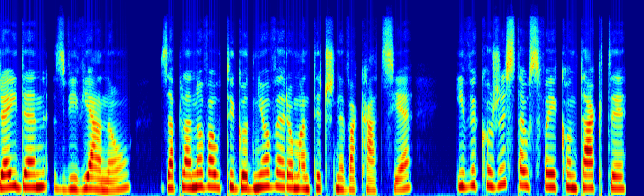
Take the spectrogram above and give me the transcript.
Jaden z Vivianą zaplanował tygodniowe romantyczne wakacje i wykorzystał swoje kontakty,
